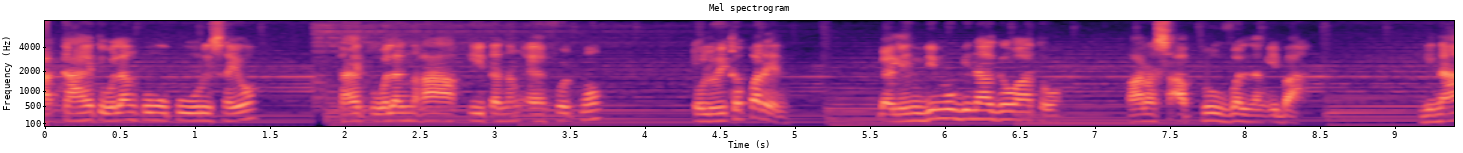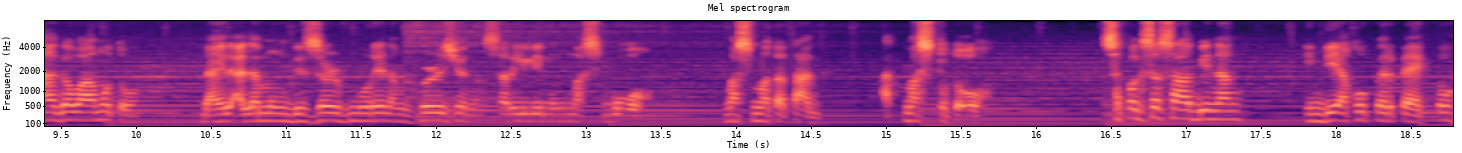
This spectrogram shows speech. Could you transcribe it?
At kahit walang pumupuri sa'yo, kahit walang nakakakita ng effort mo, tuloy ka pa rin. Dahil hindi mo ginagawa to para sa approval ng iba. Ginagawa mo to dahil alam mong deserve mo rin ang version ng sarili mong mas buo, mas matatag, at mas totoo. Sa pagsasabi ng, hindi ako perpekto,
